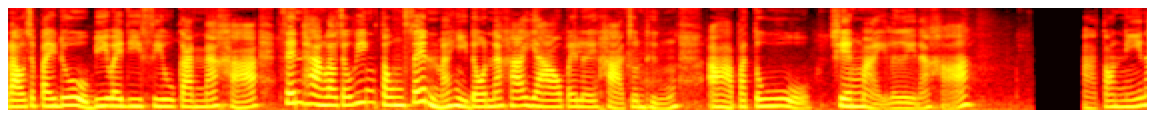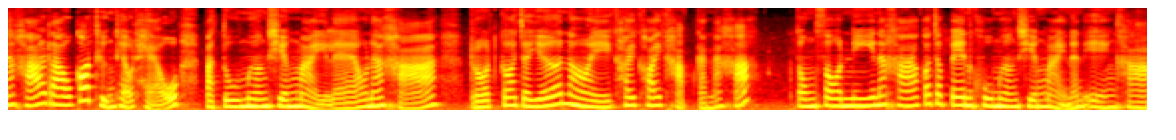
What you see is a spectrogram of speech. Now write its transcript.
เราจะไปดู BYD ซิลกันนะคะ เส้นทางเราจะวิ่งตรงเส้นมหิดลนะคะ ยาวไปเลยค่ะ จนถึงประตูเชียงใหม่เลยนะคะอตอนนี้นะคะเราก็ถึงแถวแถวประตูเมืองเชียงใหม่แล้วนะคะ รถก็จะเยอะหน่อยค่อยๆ ขับกันนะคะ ตรงโซนนี้นะคะก็จะเป็นคูเมืองเชียงใหม่นั่นเองค่ะ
